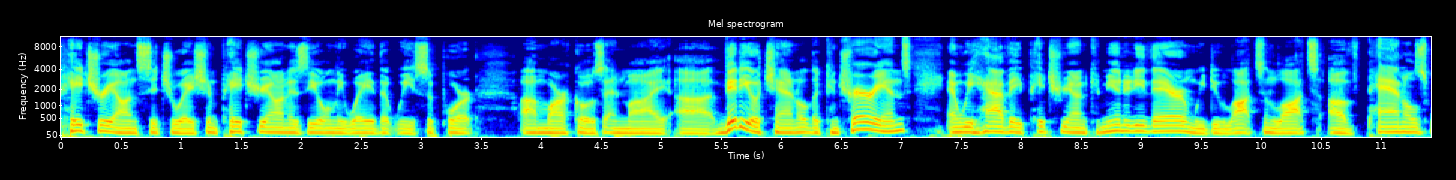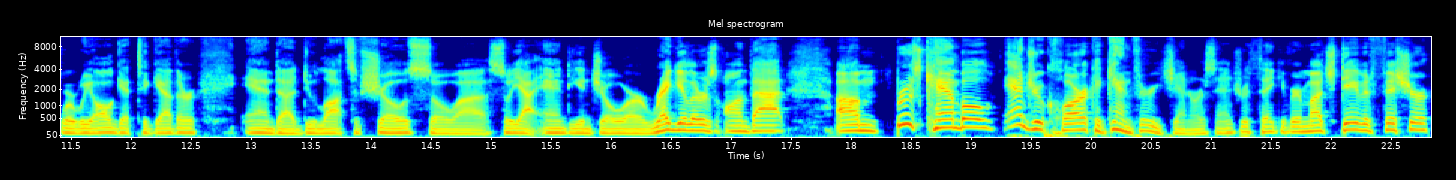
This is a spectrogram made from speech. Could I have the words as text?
Patreon situation. Patreon is the only way that we support uh, Marco's and my uh, video channel, The Contrarians, and we have a Patreon community there, and we do lots and lots of panels where we all get together and uh, do lots of shows. So, uh, so yeah, Andy and Joe are regulars on that. Um, Bruce Campbell, Andrew Clark, again, very generous, Andrew. Thank you very much. David Fisher,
